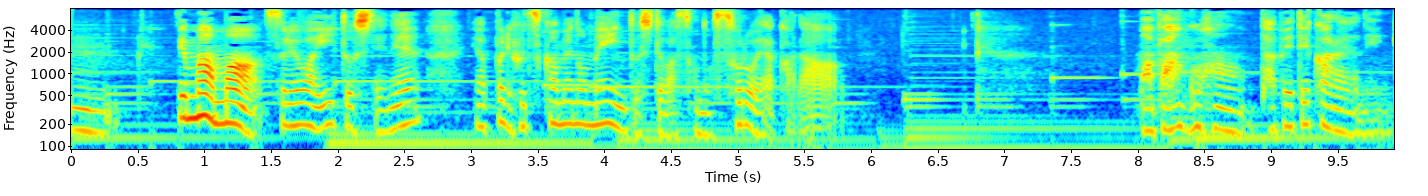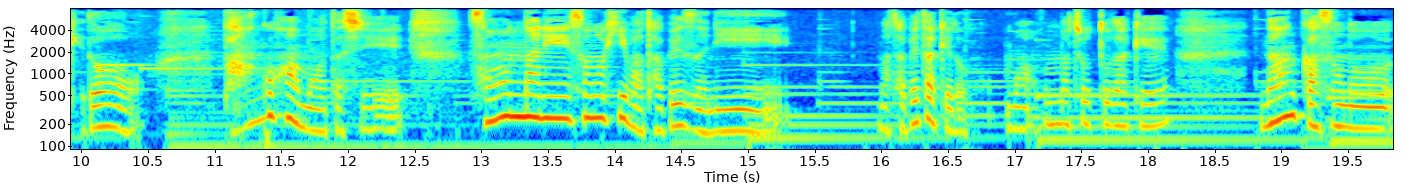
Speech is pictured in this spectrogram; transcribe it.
うん。でまあまあそれはいいとしてねやっぱり2日目のメインとしてはそのソロやからまあ晩ご飯食べてからやねんけど晩ご飯も私そんなにその日は食べずにまあ食べたけどまあほんまちょっとだけなんかその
